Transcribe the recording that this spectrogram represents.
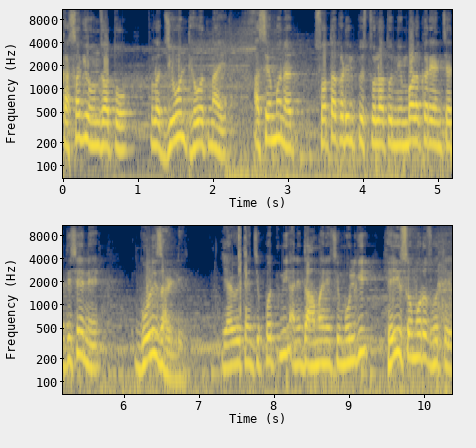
कसा घेऊन जातो? तुला जीवन ठेवत नाही असे म्हणत स्वतःकडील पिस्तुलातून निंबाळकर यांच्या दिशेने गोळी झाडली. यावेळी त्यांची पत्नी आणि दहा महिन्याची मुलगी हेही समोरच होते.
